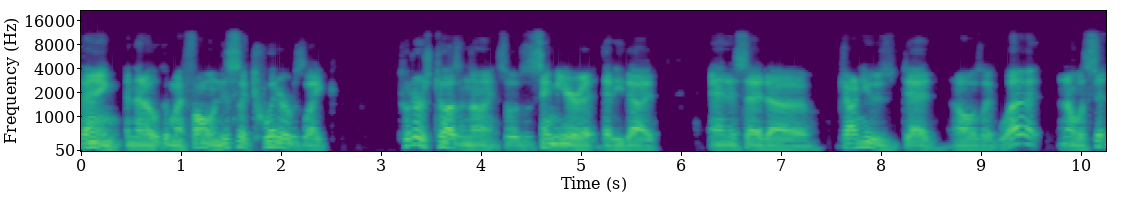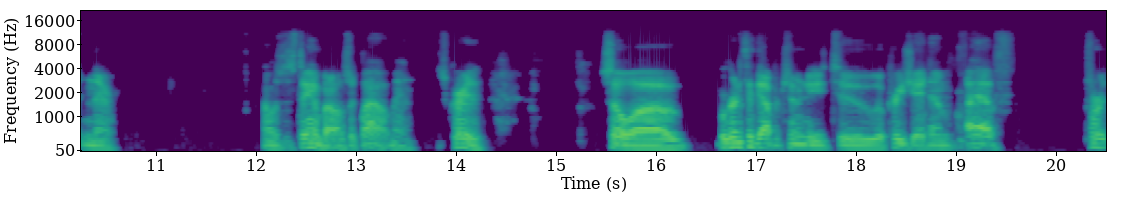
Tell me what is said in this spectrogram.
thing, and then I look at my phone. This is like Twitter was like Twitter is 2009, so it was the same year that he died, and it said uh, John Hughes dead, and I was like, what? And I was sitting there. I was just thinking about. it. I was like, wow, man, it's crazy. So uh, we're going to take the opportunity to appreciate him. I have for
